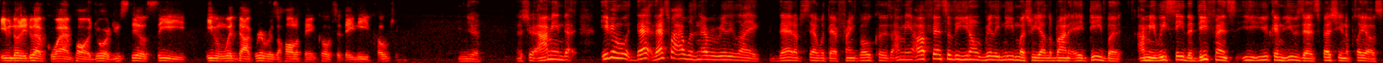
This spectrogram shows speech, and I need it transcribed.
Even though they do have Kawhi and Paul George, you still see even with Doc Rivers, a Hall of Fame coach, that they need coaching. Yeah, that's true. I mean, that, even with that, that's why I was never really like that upset with that Frank Vogel. Because I mean, offensively, you don't really need much when you have LeBron and AD. But I mean, we see the defense. You, you can use that, especially in the playoffs.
